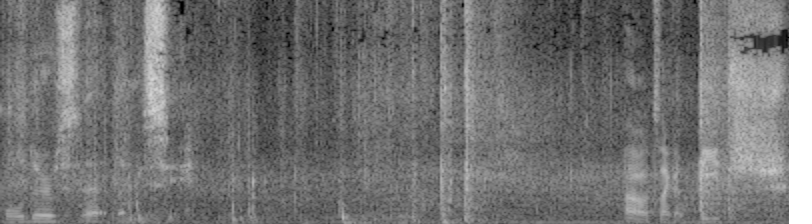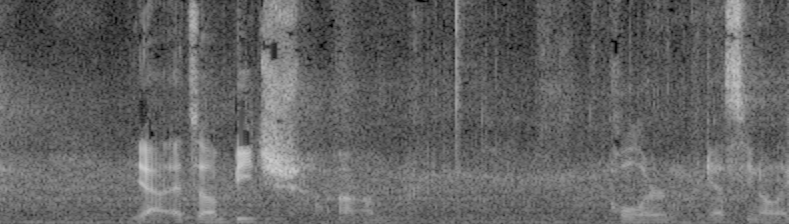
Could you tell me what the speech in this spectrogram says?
holder set. Let me see. Oh, it's like a beach. Yeah, it's a beach um, puller, I guess. You know, like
